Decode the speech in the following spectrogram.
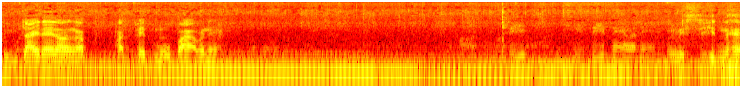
ถึงใจแน่นอนครับ ผัดเผ็ดหมูป่าวันนี้ซีดมีซีดแน่วันนี้ไม่มีซีดแน่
